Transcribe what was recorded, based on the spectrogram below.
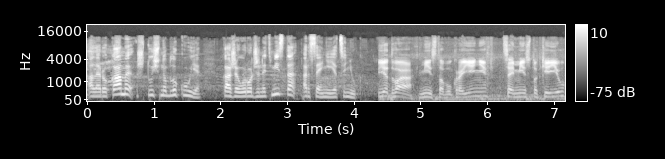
але роками штучно блокує, каже уродженець міста Арсеній Яценюк. Є два міста в Україні. Це місто Київ,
